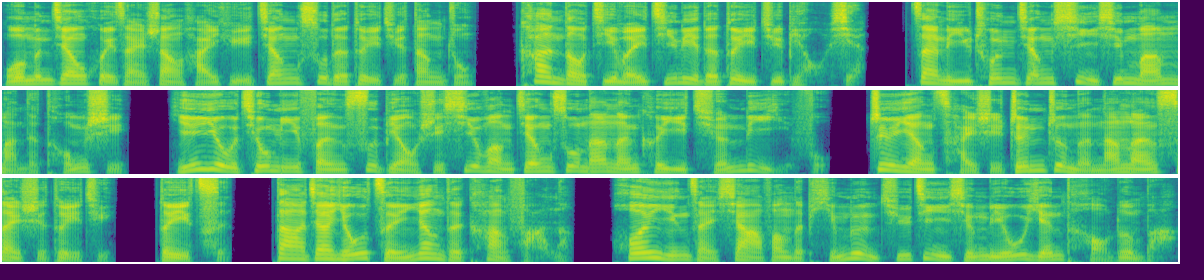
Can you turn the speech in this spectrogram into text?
我们将会在上海与江苏的对决当中看到极为激烈的对局表现。在李春江信心满满的同时，也有球迷粉丝表示希望江苏男篮可以全力以赴，这样才是真正的男篮赛事对决。对此，大家有怎样的看法呢？欢迎在下方的评论区进行留言讨论吧。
